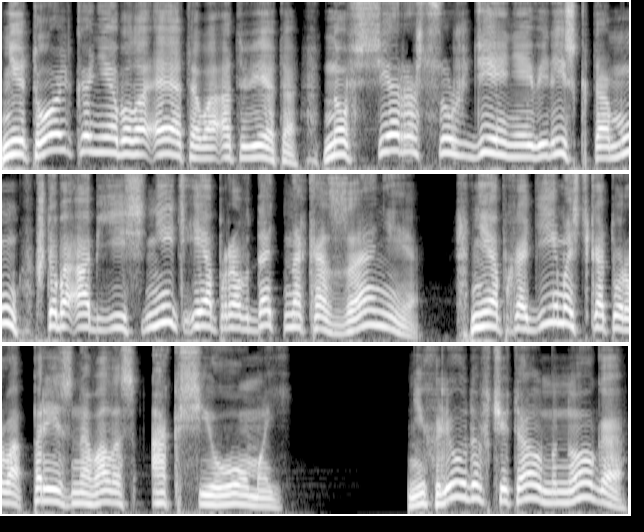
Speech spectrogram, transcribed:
Не только не было этого ответа, но все рассуждения велись к тому, чтобы объяснить и оправдать наказание, необходимость которого признавалась аксиомой. Нехлюдов читал много,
